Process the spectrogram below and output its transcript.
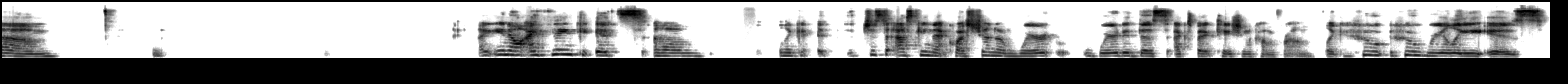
um, I, you know, I think it's um, like just asking that question of where where did this expectation come from? Like who who really is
